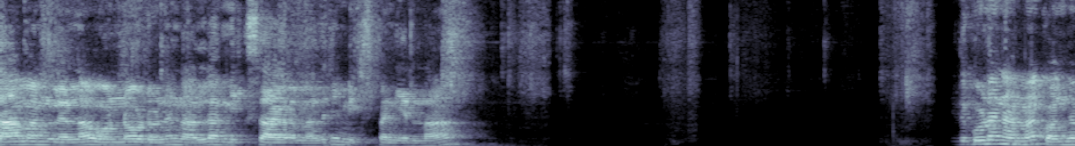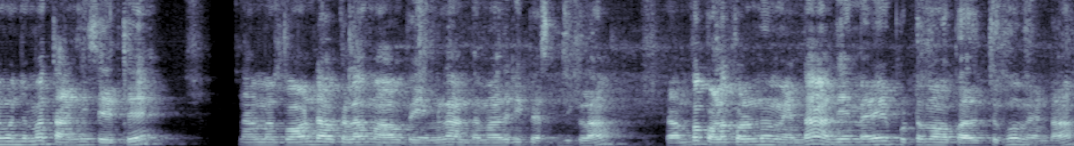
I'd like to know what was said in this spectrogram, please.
சாமான்கள் எல்லாம் ஒன்றோடு ஒன்று நல்லா மிக்ஸ் ஆகிற மாதிரி மிக்ஸ் பண்ணிடலாம். இது கூட நம்ம கொஞ்சம் கொஞ்சமாக தண்ணி சேர்த்து நம்ம போண்டாவுக்கெல்லாம் மாவு பெய்யும்ல அந்த மாதிரி பிசைஞ்சிக்கலாம். ரொம்ப கொல வேண்டாம் அதே மாதிரி புட்டு மாவு பதத்துக்கும் வேண்டாம்.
